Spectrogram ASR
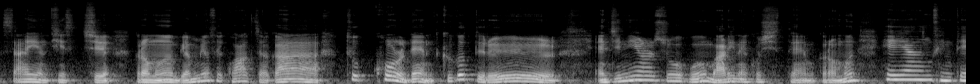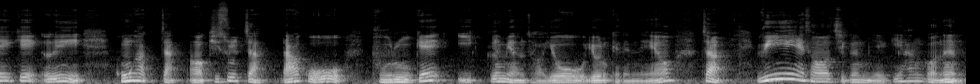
scientists 그러면 몇몇의 과학자가 to call them 그것들을 engineers of marine ecosystem 그러면 해양 생태계의 공학자, 어, 기술자라고 부르게 이끄면서요. 요렇게 됐네요. 자, 위에서 지금 얘기한 거는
